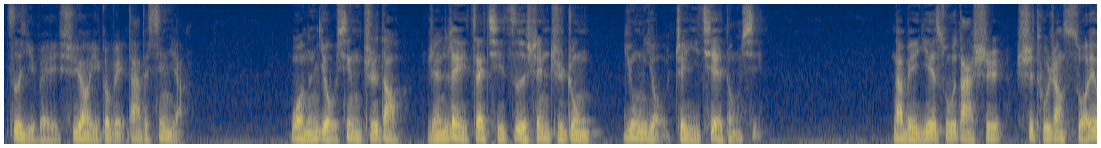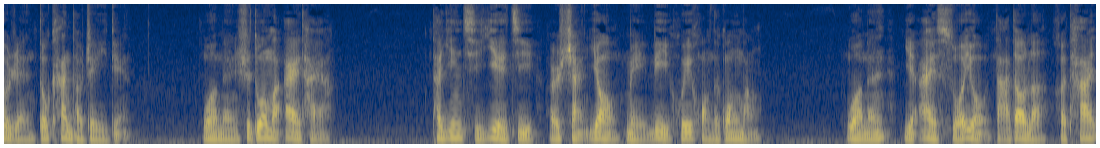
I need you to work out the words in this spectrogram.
自以为需要一个伟大的信仰。我们有幸知道，人类在其自身之中拥有这一切东西。那位耶稣大师试图让所有人都看到这一点。我们是多么爱他呀！他因其业绩而闪耀、美丽、辉煌的光芒。我们也爱所有达到了和他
